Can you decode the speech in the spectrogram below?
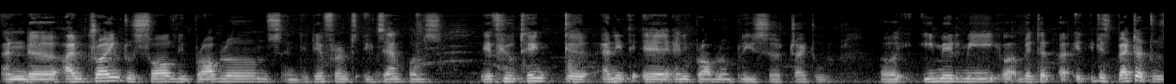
and uh, i'm trying to solve the problems and the different examples if you think uh, any uh, any problem please uh, try to uh, email me uh, better it, it is better to,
